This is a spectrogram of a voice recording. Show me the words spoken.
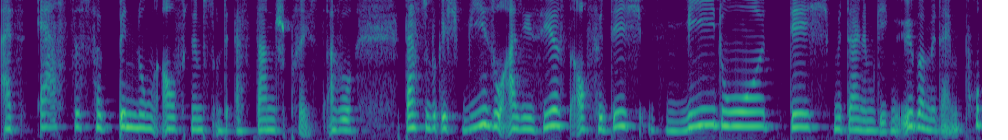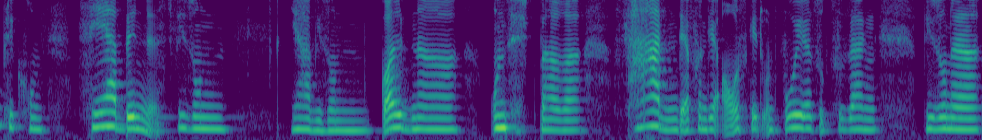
als erstes Verbindung aufnimmst und erst dann sprichst. Also, dass du wirklich visualisierst, auch für dich, wie du dich mit deinem Gegenüber, mit deinem Publikum verbindest, wie so ein, ja, wie so ein goldener, unsichtbarer Faden, der von dir ausgeht und wo ihr sozusagen wie so eine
